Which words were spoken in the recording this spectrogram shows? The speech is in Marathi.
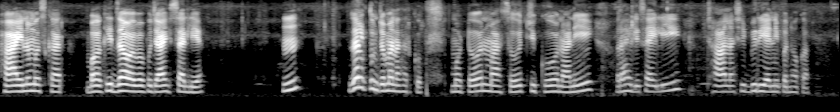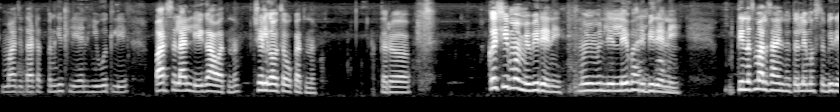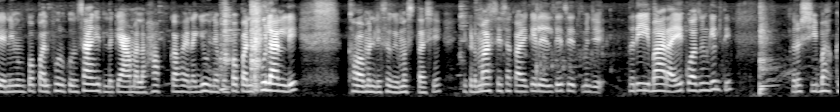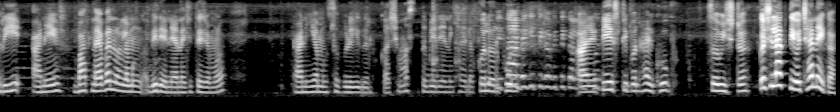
हाय नमस्कार. बघा की जावं बापूची आई चालली आहे? झालं तुमच्या मनासारखं? मटण मासं चिकन आणि राहिली सायली छान अशी बिर्याणी पण हो का? माझ्या ताटात पण घेतली आणि ही ओतली आहे. पार्सल आणली आहे गावातनं शेलगाव चौकातनं. तर कशी मम्मी बिर्याणी? मम्मी म्हणली लय भारी बिर्याणी. तिनंच मला सांगितलं होतं लय मस्त बिर्याणी. मग पप्पाला फोन करून सांगितलं की आम्हाला हाफ का व्हायना घेऊन या. पण पप्पाने फुलं आणली. खावा म्हणली सगळी मस्त अशी. इकडं मासे सकाळी केलेले तेच आहेत. म्हणजे तरी बारा एक वाजून गेलती. रशी भाकरी आणि भात नाही बनवला मग बिर्याणी आणायची त्याच्यामुळं. आणि या मग सगळी जण कशी मस्त बिर्याणी खायला कलरफुल आणि टेस्टी पण आहे खूप. चविष्ट. कशी लागते हो? छान आहे का?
